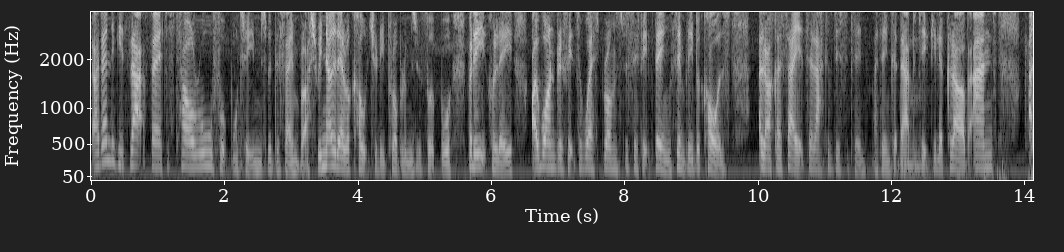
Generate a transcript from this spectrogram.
I don't think it's that fair to tar all football teams with the same brush. We know there are culturally problems with football, but equally, I wonder if it's a West Brom specific thing, simply because, like I say, it's a lack of discipline. I think at that particular club, and uh,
